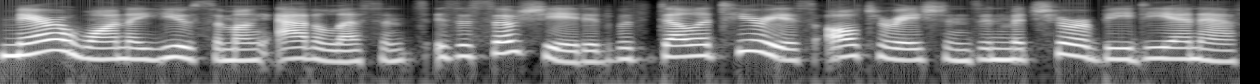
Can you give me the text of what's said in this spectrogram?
Marijuana use among adolescents is associated with deleterious alterations in mature BDNF.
